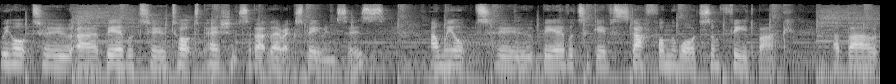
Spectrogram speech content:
We ought to uh, be able to talk to patients about their experiences and we ought to be able to give staff on the ward some feedback about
